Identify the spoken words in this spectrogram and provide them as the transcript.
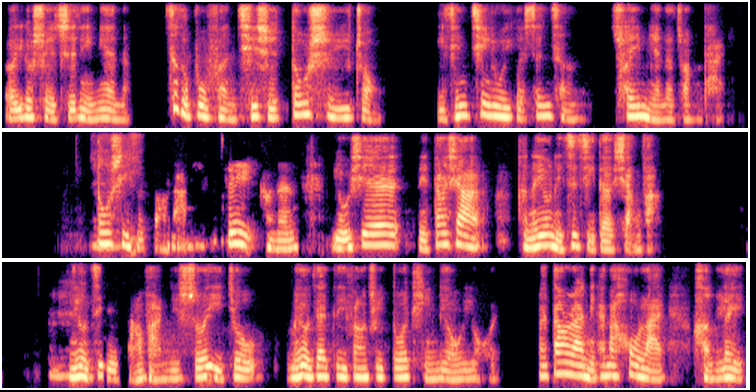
呃一个水池里面呢这个部分，其实都是一种已经进入一个深层催眠的状态，都是一个状态。所以可能有一些你当下可能有你自己的想法，你有自己的想法，你所以就没有在地方去多停留一会。那当然，你看他后来很累，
